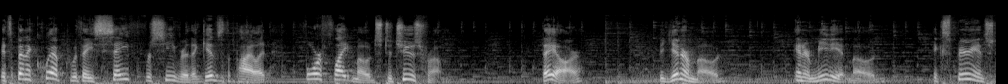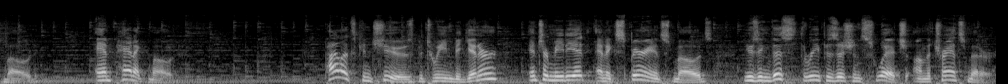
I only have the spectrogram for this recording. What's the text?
It's been equipped with a safe receiver that gives the pilot four flight modes to choose from. They are beginner mode, intermediate mode, experienced mode, and panic mode. Pilots can choose between beginner, intermediate, and experienced modes using this three-position switch on the transmitter.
